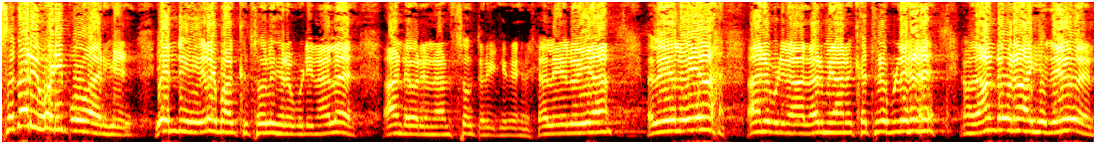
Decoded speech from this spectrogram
சிதறி ஓடி போவார்கள் என்று இறைவாக்கு சொல்லுகிறபடினால ஆண்டவரை நான் சோதரிக்கிறேன் அலையலுயா அலையலுயா ஆனபடினால் அருமையான கத்திர பிள்ளைகளை ஆண்டவராகிய தேவன்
